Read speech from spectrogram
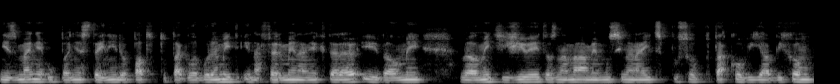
Nicméně úplně stejný dopad to takhle bude mít i na firmy, na některé i velmi, velmi tíživý. To znamená, my musíme najít způsob takový, abychom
